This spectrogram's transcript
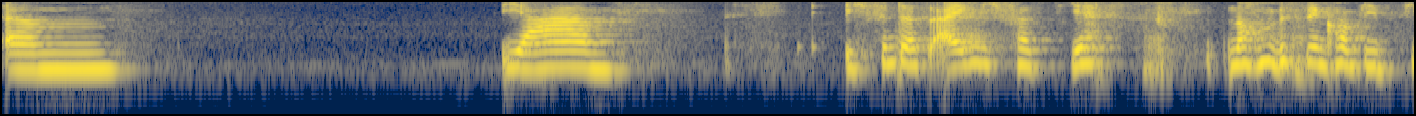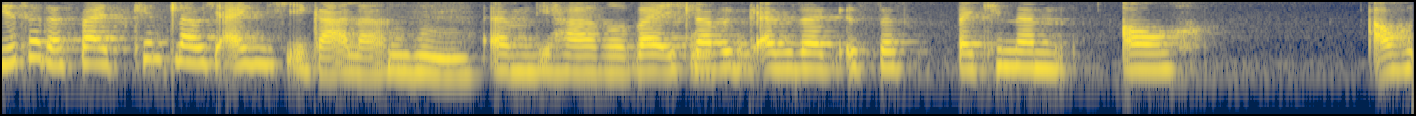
ähm, ja, ich finde das eigentlich fast jetzt noch ein bisschen komplizierter. Das war als Kind, glaube ich, eigentlich egaler, mhm. ähm, die Haare. Weil ich glaube, also da ist das bei Kindern auch auch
